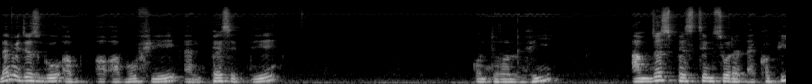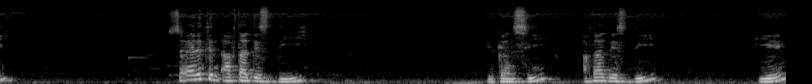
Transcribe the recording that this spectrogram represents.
Let me just go up uh, above here and paste it there. Control V. I'm just pasting so that I copy. So anything after this D you can see after this D here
